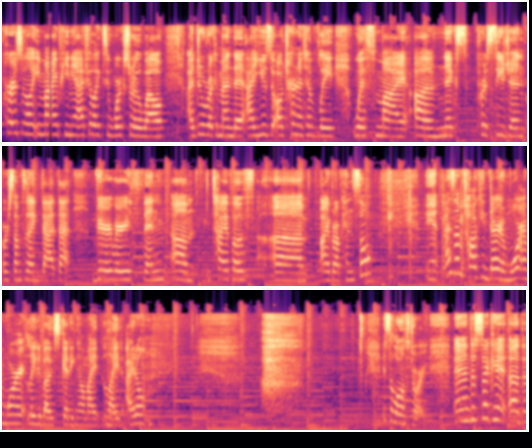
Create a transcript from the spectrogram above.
personally, in my opinion, I feel like it works really well. I do recommend it. I use it alternatively with my uh, NYX Precision or something like that. That very, very thin um, type of um, eyebrow pencil. And as I'm talking, there are more and more ladybugs getting on my light. I don't it's a long story. And the second, uh, the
